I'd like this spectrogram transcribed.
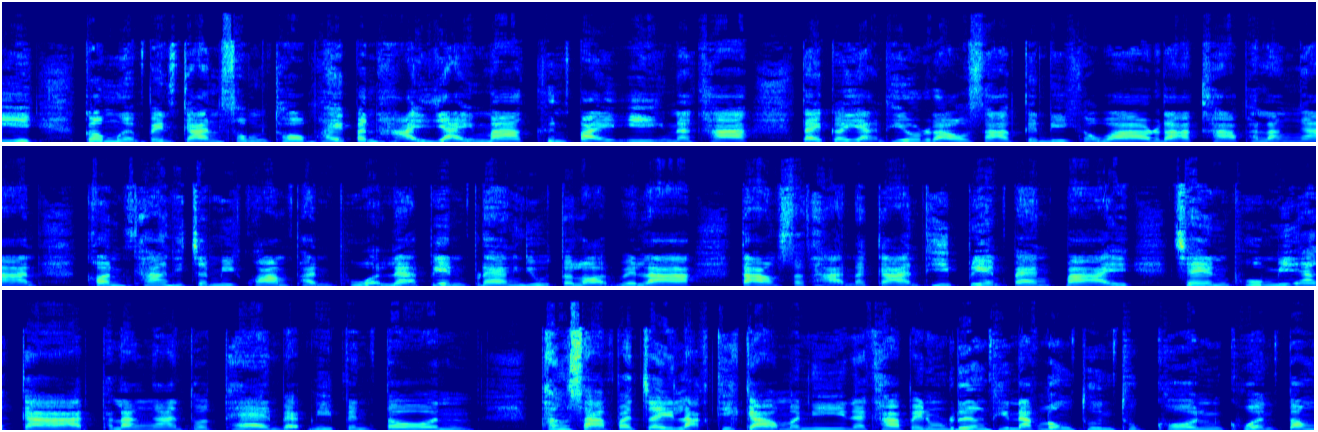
อีก ก็เหมือนเป็นการสมทบให้ปัญหาใหญ่มากขึ้นไปอีกนะคะ แต่ก็อย่างที่เราทราบกันดีค่ะว่า ราคาพลังงานค่อนข้างที่จะมีความผันผวนและเปลี่ยนแปลงอยู่ตลอดเวลาตามสถานการณ์ที่เปลี่ยนแปลงไป เช่น ภูมิอากาศ พลังงานทดแทนแบบนี้เป็นต้น ทั้ง 3 ปัจจัยหลักที่กล่าวมานี้นะคะ เป็นเรื่องที่นักลงทุนทุกคนควรต้อง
